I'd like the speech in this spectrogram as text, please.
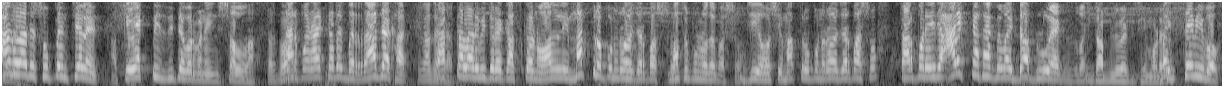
বাংলাদেশ ওপেন চ্যালেঞ্জ আচ্ছা। এক পিস দিতে পারবে না ইনশাল্লাহ। তারপর? একটা থাকবে রাজা খাট খাট। কালারের ভিতরে কাজ করানো অনলি মাত্র পনেরো হাজার পাঁচশো। মাত্র 15500 জি অবশ্যই মাত্র পনেরো হাজার পাঁচশো। তারপরে এই যে আরেকটা থাকবে ভাই ডাব্লু এক্স ভাই। WXV মডেল ভাই সেমি বক্স।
